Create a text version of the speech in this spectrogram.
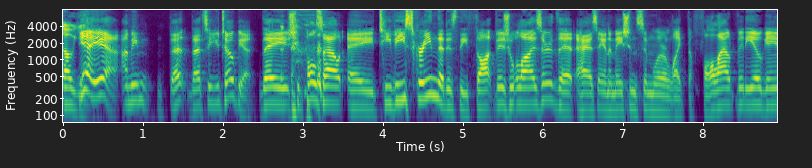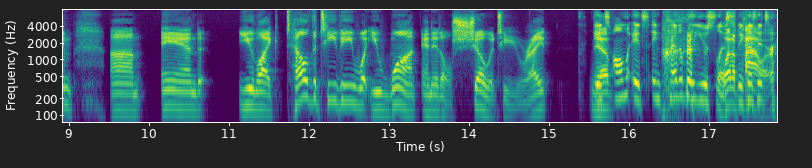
Oh yeah. yeah. yeah, I mean, that that's a utopia. They she pulls out a TV screen that is the thought visualizer that has animation similar like the Fallout video game, um, and you like tell the TV what you want and it'll show it to you, right? It's Yep. almost it's incredibly useless What a because power.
